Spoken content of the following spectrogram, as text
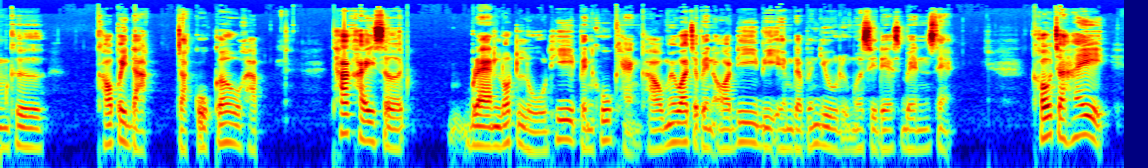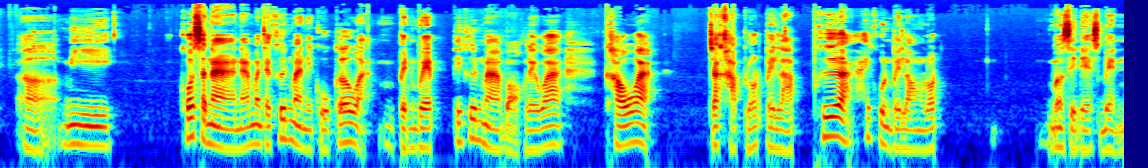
ำคือเขาไปดักจาก Google ครับ ถ้าใครเสิร์ชแบรนด์รถหรูที่เป็นคู่แข่งเขาไม่ว่าจะเป็น Audi BMW หรือ Mercedes-Benz เนี่ยเขาจะให้มีโฆษณานะมันจะขึ้นมาใน Google อะเป็นเว็บที่ขึ้นมาบอกเลยว่าเขาอะจะขับรถไปรับเพื่อให้คุณไปลองรถ Mercedes-Benz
